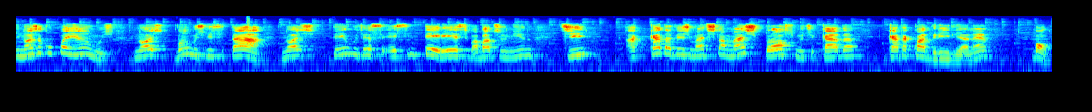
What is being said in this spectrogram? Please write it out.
E nós acompanhamos, nós vamos visitar, nós temos esse, esse interesse, babado junino, de a cada vez mais estar mais próximo de cada, cada quadrilha, né? Bom,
